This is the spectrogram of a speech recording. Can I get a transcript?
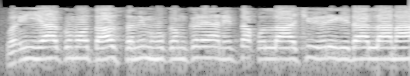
و ایاکم تاسو تنم حکم کړه ان تقوا الله چې یریږي د الله نه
